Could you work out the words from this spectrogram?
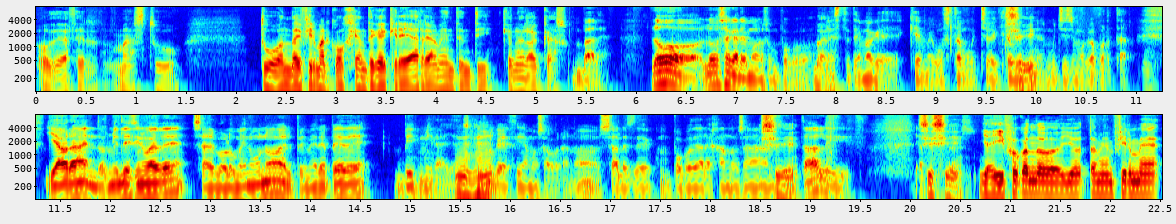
o de hacer más tu, tu onda y firmar con gente que crea realmente en ti, que no era el caso. Vale. Luego, luego sacaremos un poco vale. este tema que, que, me gusta mucho y creo que tienes muchísimo que aportar. Y ahora, en 2019, sale el volumen 1, el primer EP de Big Miraya, que es lo que decíamos ahora, ¿no? Sales de un poco de Alejandro Sanz y tal y... Sí, sí. Y ahí fue cuando yo también firmé,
